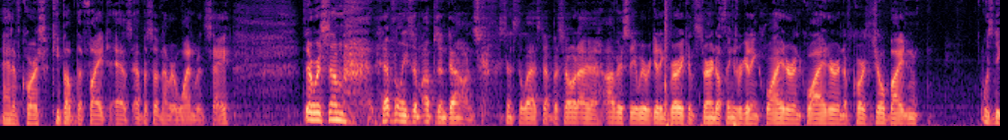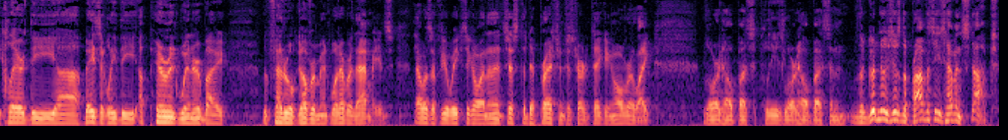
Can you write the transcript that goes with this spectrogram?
and of course, keep up the fight, as episode number one would say there were some definitely some ups and downs since the last episode. I, obviously, we were getting very concerned. How things were getting quieter and quieter, and of course, Joe Biden was declared the uh, basically the apparent winner by the federal government, whatever that means. That was a few weeks ago, and then it's just the depression just started taking over. Like, Lord help us, please, Lord help us. And the good news is the prophecies haven't stopped.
